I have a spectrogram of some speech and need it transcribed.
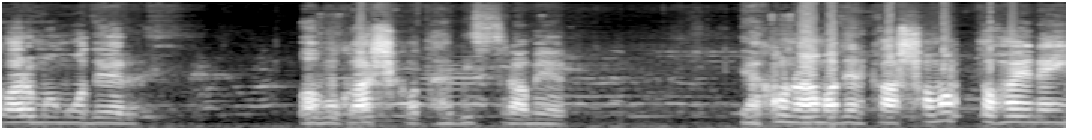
কর্ম মোদের অবকাশ কোথায় বিশ্রামের। এখন আমাদের কাজ সমাপ্ত হয় নাই।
